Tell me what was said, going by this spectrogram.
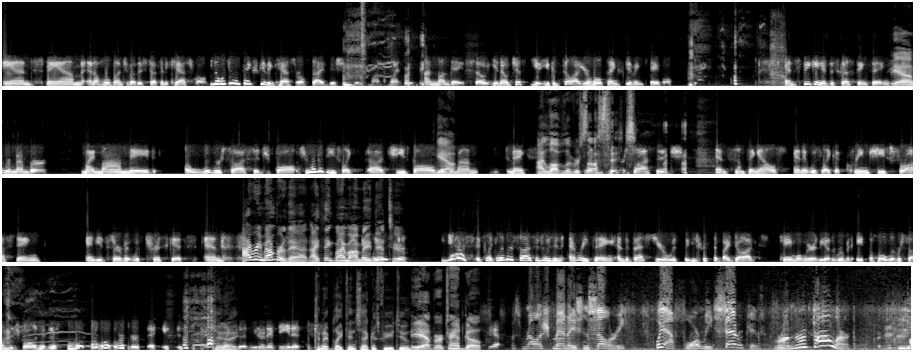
and spam and a whole bunch of other stuff in a casserole. You know, we're doing Thanksgiving casserole side dishes this month, Wednesday, on Mondays. So you know, just you, you can fill out your whole Thanksgiving table. And speaking of disgusting things, Yeah. I remember my mom made a liver sausage ball. Do you remember these like uh, cheese balls Yeah. that your mom used to make? I love liver was like sausage. liver sausage and something else, and it was like a cream cheese frosting, and you'd serve it with Triscuits. And I remember that. I think my mom made that too. to- yes, it's like liver sausage was in everything. And the best year was the year that my dog came when we were in the other room and ate the whole liver sausage bowl and hit it all over her face. Can like, I- good, we don't have to eat it. Can I play 10 seconds for you two? Yeah, Bertrand, go. With relish, mayonnaise, and celery, we have four meat sandwiches for under a dollar.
